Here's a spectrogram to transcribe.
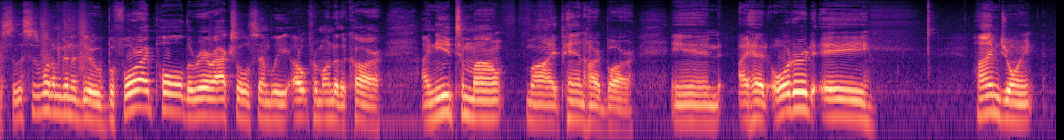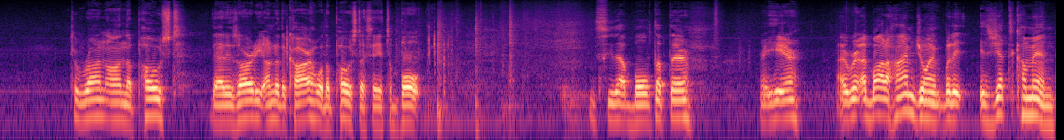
Guys, so this is what I'm going to do. Before I pull the rear axle assembly out from under the car, I need to mount my panhard bar. And I had ordered a Heim joint to run on the post that is already under the car. Well, the post, I say it's a bolt. You see that bolt up there? Right here? I, I bought a Heim joint, but it is yet to come in.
